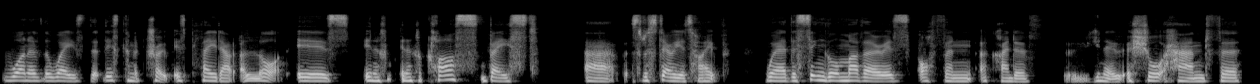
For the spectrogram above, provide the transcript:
one of the ways that this kind of trope is played out a lot is in a, in a class based uh, sort of stereotype where the single mother is often a kind of, you know, a shorthand for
